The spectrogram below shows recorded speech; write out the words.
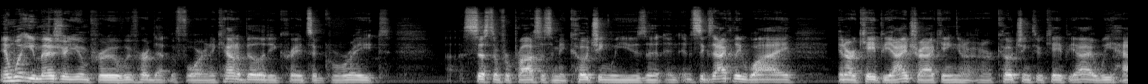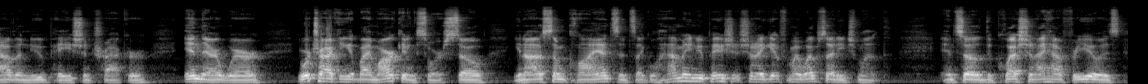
And what you measure you improve. We've heard that before. And accountability creates a great uh, system for process. I mean coaching we use it. And it's exactly why in our KPI tracking and our coaching through KPI, we have a new patient tracker in there where we're tracking it by marketing source. So, you know, I have some clients, it's like, well, how many new patients should I get for my website each month? And so the question I have for you is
